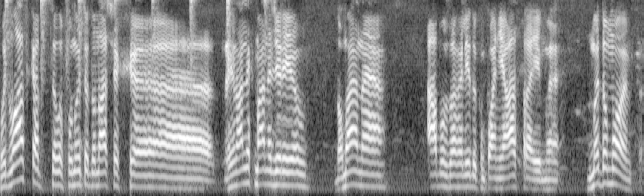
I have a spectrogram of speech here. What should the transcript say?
будь ласка, телефонуйте до наших е, регіональних менеджерів, до мене або взагалі до компанії Astra, і ми, ми домовимося.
